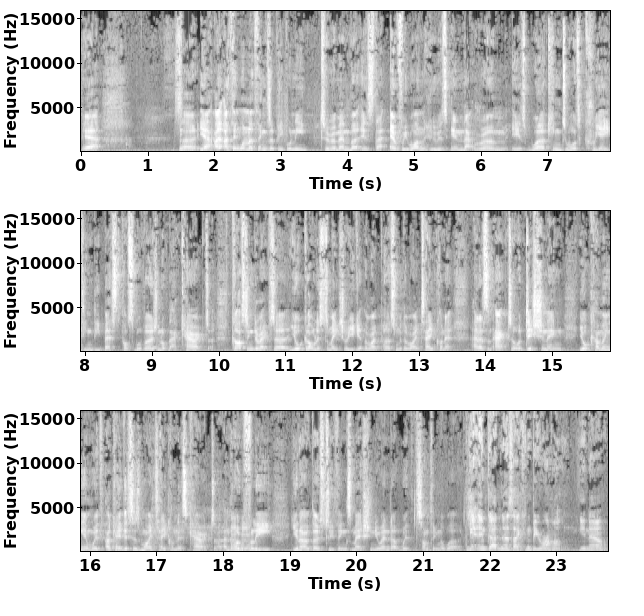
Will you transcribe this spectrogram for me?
Yeah. So yeah, I, I think one of the things that people need to remember is that everyone who is in that room is working towards creating the best possible version of that character. Casting director, your goal is to make sure you get the right person with the right take on it. And as an actor auditioning, you're coming in with, okay, this is my take on this character, and mm-hmm. hopefully, you know, those two things mesh, and you end up with something that works. Yeah, and God knows I can be wrong. You know,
